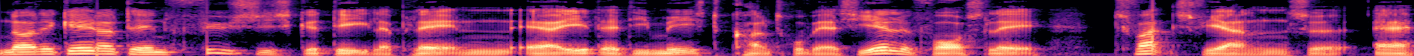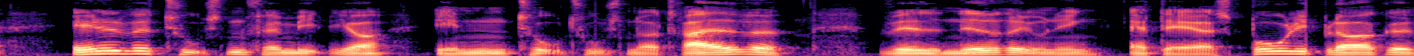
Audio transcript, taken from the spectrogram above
Når det gælder den fysiske del af planen, er et af de mest kontroversielle forslag tvangsfjernelse af 11.000 familier inden 2030 ved nedrivning af deres boligblokke,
